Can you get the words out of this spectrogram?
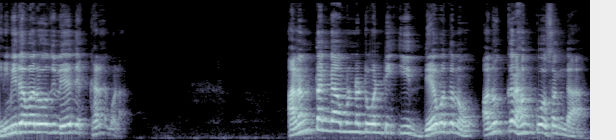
ఎనిమిదవ రోజు లేదు ఎక్కడా కూడా. అనంతంగా ఉన్నటువంటి ఈ దేవతను అనుగ్రహం కోసంగా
